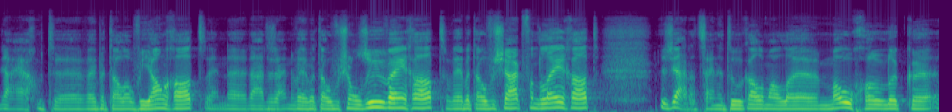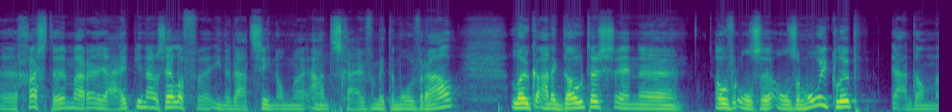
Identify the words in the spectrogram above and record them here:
nou ja, goed, we hebben het al over Jan gehad. En nou, we hebben het over John Zuurween gehad. We hebben het over Sjaak van der Lee gehad. Dus ja, dat zijn natuurlijk allemaal eh, mogelijke eh, gasten. Maar eh, ja, heb je nou zelf inderdaad zin om aan te schuiven met een mooi verhaal? Leuke anekdotes en over onze, onze mooie club? Ja, dan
